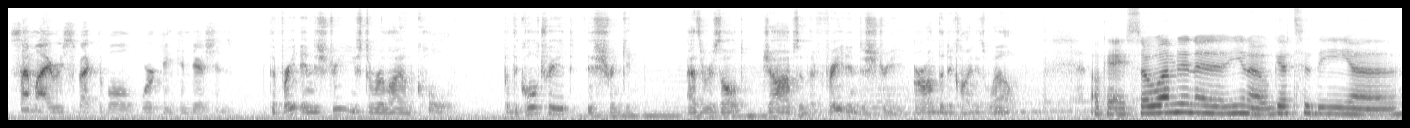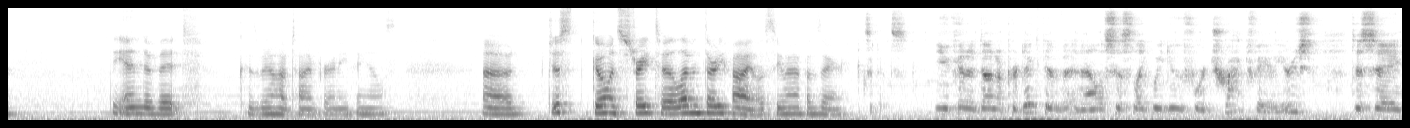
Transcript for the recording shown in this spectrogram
semi respectable working conditions. The freight industry used to rely on coal, but the coal trade is shrinking. As a result, jobs in the freight industry are on the decline as well. Okay, so I'm gonna, you know, get to the uh, the end of it because we don't have time for anything else. Uh, just going straight to 11:35. Let's see what happens there. Accidents. You could have done a predictive analysis like we do for track failures to say,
